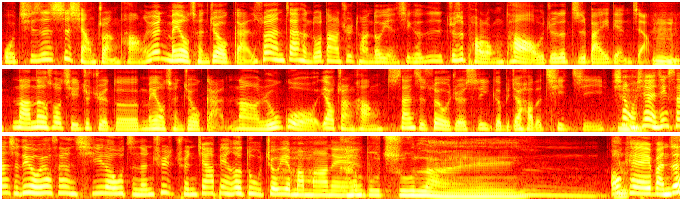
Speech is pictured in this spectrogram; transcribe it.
我其实是想转行，因为没有成就感。虽然在很多大剧团都演戏，可是就是跑龙套。我觉得直白一点讲，嗯，那那个时候其实就觉得没有成就感。那如果要转行，三十岁我觉得是一个比较好的契机。像我现在已经三十六，要三十七了，我只能去全家变二度就业妈妈呢。看不出来。嗯 OK，反正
